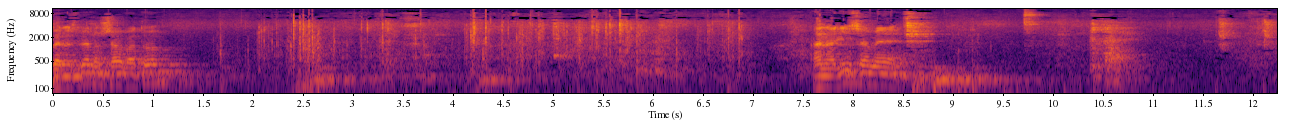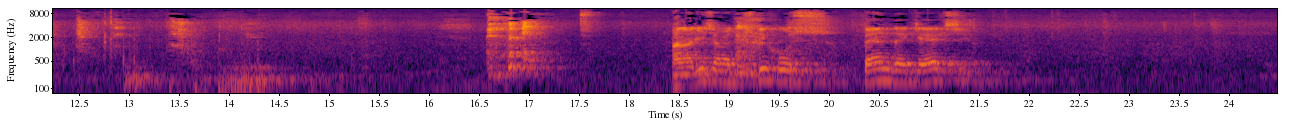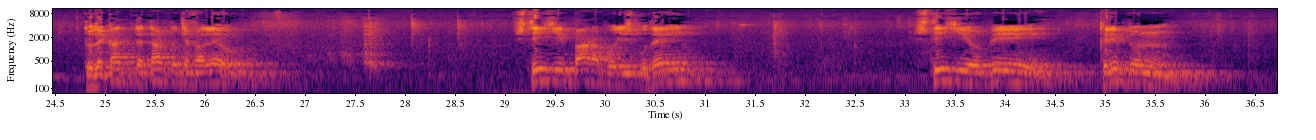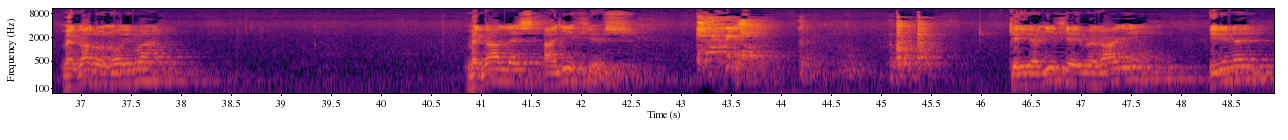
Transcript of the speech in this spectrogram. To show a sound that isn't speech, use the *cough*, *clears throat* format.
περασμένο Σάββατο. Αναλύσαμε αναλύσαμε τους στίχους 5 και 6 του 14ου κεφαλαίου στίχοι πάρα πολύ σπουδαίοι. Στίχοι οι οποίοι κρύπτουν μεγάλο νόημα μεγάλες αλήθειες. Και η αλήθεια η μεγάλη είναι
